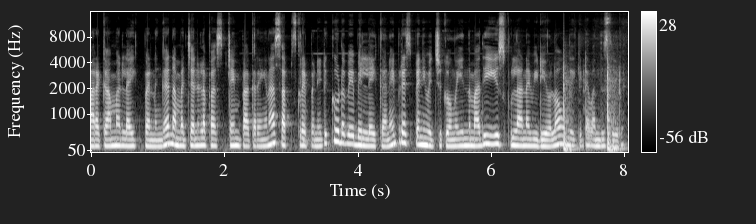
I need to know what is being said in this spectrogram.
மறக்காமல் லைக் பண்ணுங்கள் நம்ம சேனலை ஃபஸ்ட் டைம் பார்க்குறீங்கன்னா சப்ஸ்கிரைப் பண்ணிவிட்டு கூடவே பெல் ஐக்கானே ப்ரெஸ் பண்ணி வச்சுக்கோங்க. இந்த மாதிரி யூஸ்ஃபுல்லான வீடியோலாம் உங்ககிட்ட வந்து சேரும்.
